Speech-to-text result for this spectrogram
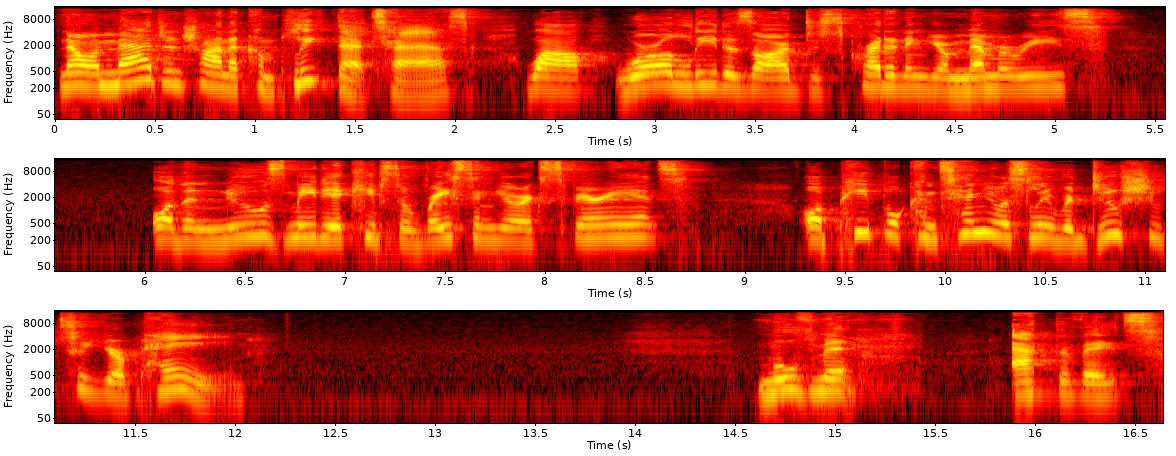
Now imagine trying to complete that task while world leaders are discrediting your memories, or the news media keeps erasing your experience, or people continuously reduce you to your pain. Movement activates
